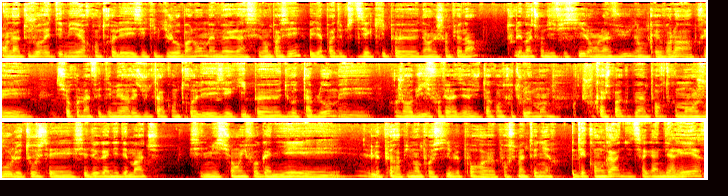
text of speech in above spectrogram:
on a toujours été meilleur contre les équipes qui jouent au ballon, même la saison passée. Il n'y a pas de petites équipes dans le championnat. Tous les matchs sont difficiles, on l'a vu. Donc voilà, après, sûr qu'on a fait des meilleurs résultats contre les équipes du haut tableau, mais aujourd'hui, il faut faire des résultats contre tout le monde. Je vous cache pas que peu importe comment on joue, le tout, c'est de gagner des matchs c'est une mission, il faut gagner le plus rapidement possible pour, pour se maintenir. Dès qu'on gagne, ça gagne derrière.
